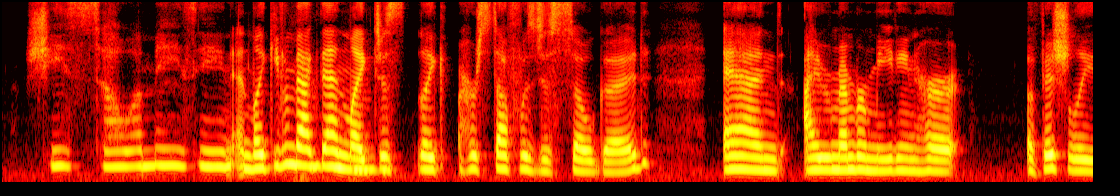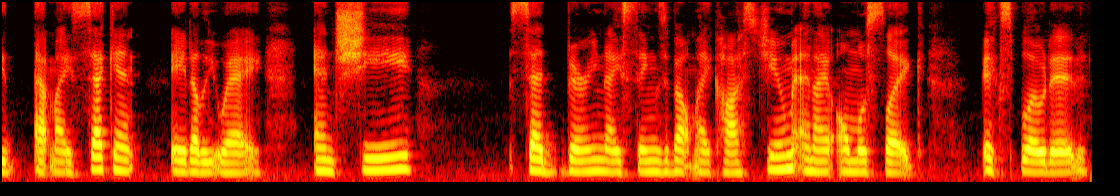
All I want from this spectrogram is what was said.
she's so amazing. And like even back then, like mm. just like her stuff was just so good. And I remember meeting her officially at my second AWA, and she said very nice things about my costume, and I almost like exploded.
